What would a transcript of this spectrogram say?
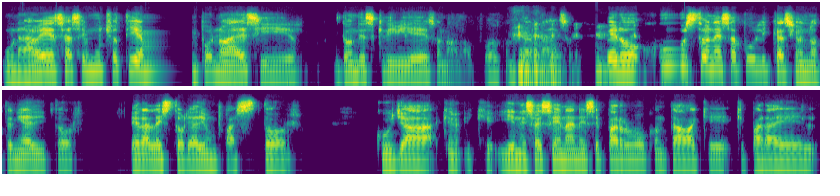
Una vez hace mucho tiempo, no a decir dónde escribí eso, no, no puedo contar nada de eso, pero justo en esa publicación no tenía editor. Era la historia de un pastor cuya, y en esa escena, en ese párrafo contaba que, que, para él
